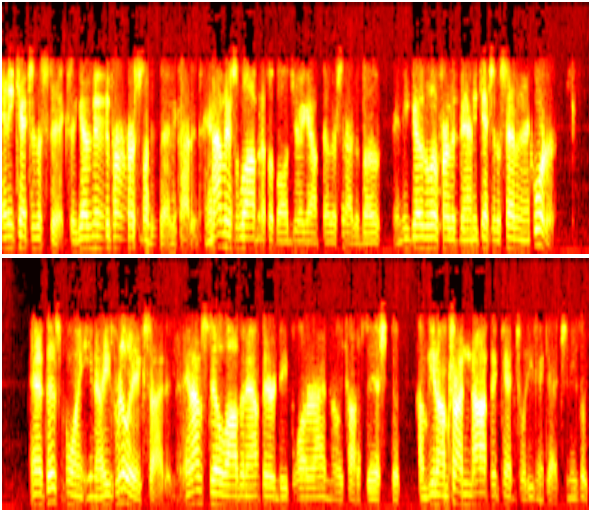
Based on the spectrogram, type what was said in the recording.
and he catches a stick. So he goes a new personal best caught it. And I'm just lobbing a football jig out the other side of the boat, and he goes a little further down. He catches a seven and a quarter. And at this point, you know, he's really excited. And I'm still lobbing out there in deep water. I haven't really caught a fish, but I'm, you know, I'm trying not to catch what he's going to catch. And he's like,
